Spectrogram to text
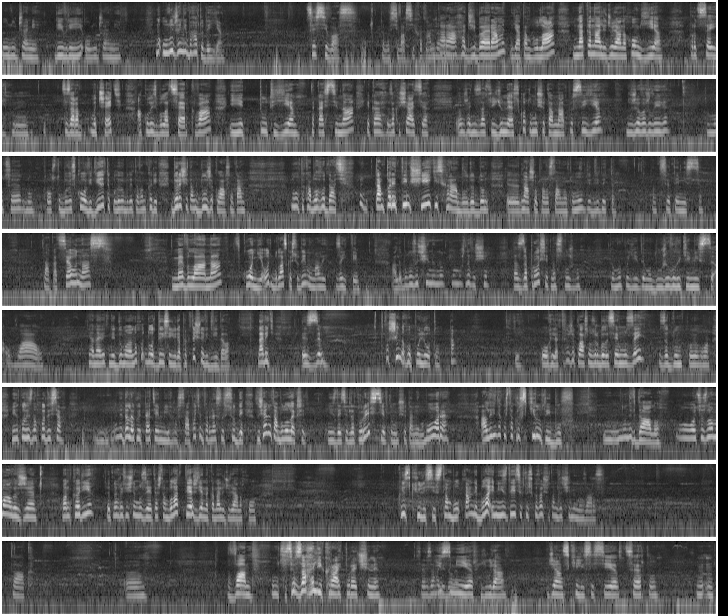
Улуджамі. Діврії Улуджамі. Ну, Улуджамі багато де є. Це Сівас. Треба в Сівас їхати дуже. Анкара Хаджі Байрам. Я там була. На каналі Джуліана Хом є про цей. Це зараз мечеть, а колись була церква. І тут є така стіна, яка захищається організацією ЮНЕСКО, тому що там надписи є дуже важливі. Тому це ну, просто обов'язково відвідати, коли ви будете в Анкарі. До речі, там дуже класно, там ну, така благодать. Ну, Там перед тим ще якийсь храм був до, до е, нашого православного, тому відвідайте. Там святе місце. Так, а це у нас Мевлана коні. От, будь ласка, сюди ми мали зайти. Але було зачинено. Ну, можливо, ще нас запросять на службу, то ми поїдемо. Дуже велике місце. Вау! Я навіть не думала. Ну, от дивися, Юля, практично відвідала. Навіть з пташиного польоту. Так? Такий огляд. Дуже класно зробили цей музей. задумку його. Він коли знаходився недалеко від П'ятя Мігроса, а потім перенесли сюди. Звичайно, там було легше, мені здається, для туристів, тому що там і море. Але він якось так розкинутий був. Ну, невдало. О, це зламали вже в Анкарі. Етнографічний музей я теж там була, теж є на каналі Джуліана Хоум. Кюлісі, Стамбул. Там не була, і мені здається, хтось сказав, що там зачинено зараз. Так. Е, Ван. Ну, це, це взагалі край Туреччини. Це взагалі Ізмір, Юля. Джанські ліси, сів, церкву. М-м.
